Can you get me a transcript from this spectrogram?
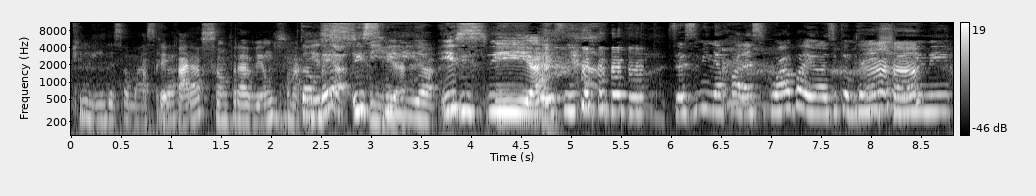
que linda essa máscara. Preparação pra ver uns... Também Espia. espia. Espia. Se esse menino aparece com a Havaianas e camisa de Aham. time.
